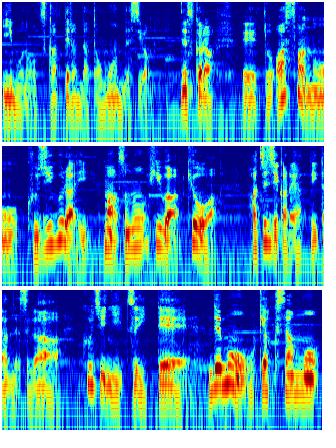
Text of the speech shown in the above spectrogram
いいものを使ってるんだと思うんですよ。ですから、えっ、と、朝の9時ぐらい、まあその日は、今日は8時からやっていたんですが、9時に着いて、で、もうお客さんも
